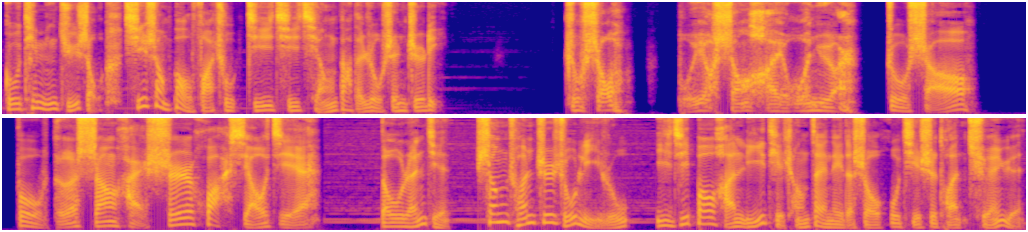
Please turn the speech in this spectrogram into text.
古天明举手，其上爆发出极其强大的肉身之力。住手！不要伤害我女儿！住手！不得伤害诗画小姐！陡然间，商船之主李如以及包含李铁成在内的守护骑士团全员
